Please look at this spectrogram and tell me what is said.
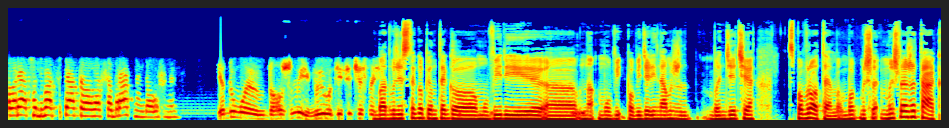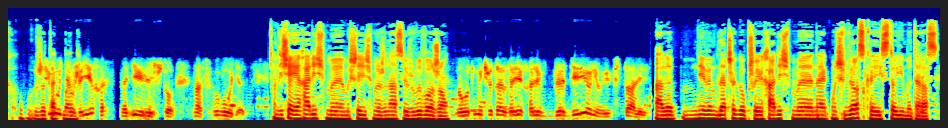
Говорят, что 25-го вас обратно должны. Я думаю, должны. Мы вот, если честно, Chyba 25 mówili, e, no, mówi, powiedzieli nam, że będziecie z powrotem, bo myślę, myślę że tak, że tak сегодня będzie. уже ехали, надеялись, что нас выводят. Dzisiaj jechaliśmy, myśleliśmy, że nas już wywożą, Но вот мы что-то заехали в блядь, деревню и встали. ale nie wiem dlaczego przejechaliśmy na jakąś wioskę i stoimy teraz.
